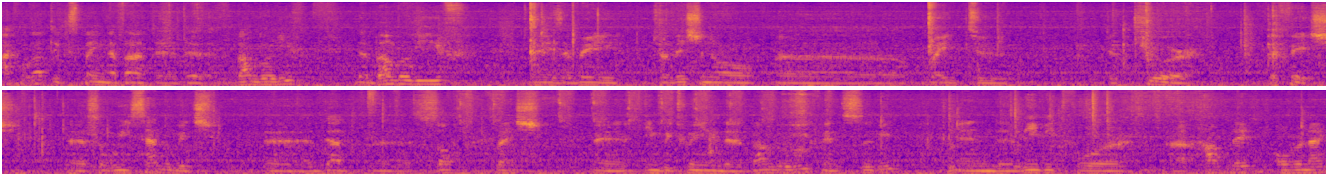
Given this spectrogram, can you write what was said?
I forgot to explain about the, the bamboo leaf. The bamboo leaf is a very traditional uh, way to, to cure the fish. Uh, so we sandwich uh, that uh, soft flesh uh, in between the bamboo leaf and subi and uh, leave it for half day overnight.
